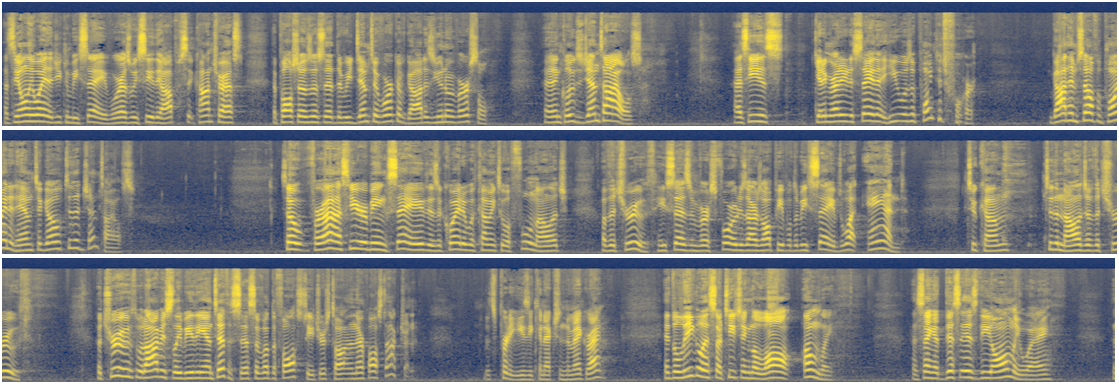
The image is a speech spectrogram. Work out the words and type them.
That's the only way that you can be saved. Whereas we see the opposite contrast that Paul shows us that the redemptive work of God is universal. It includes Gentiles, as he is getting ready to say that he was appointed for. God himself appointed him to go to the Gentiles. So for us, here being saved is equated with coming to a full knowledge of the truth. He says in verse 4 who desires all people to be saved. What? And to come to the knowledge of the truth. The truth would obviously be the antithesis of what the false teachers taught in their false doctrine. It's a pretty easy connection to make, right? If the legalists are teaching the law only and saying that this is the only way,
